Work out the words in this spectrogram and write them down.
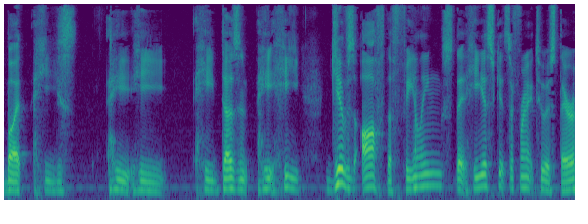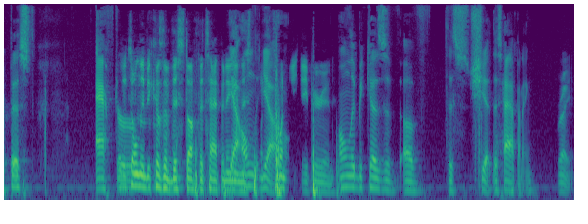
But he's he he he doesn't he he gives off the feelings that he is schizophrenic to his therapist after It's only because of this stuff that's happening Yeah, in this only- yeah. 28 day period. only because of, of this shit that's happening. Right.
